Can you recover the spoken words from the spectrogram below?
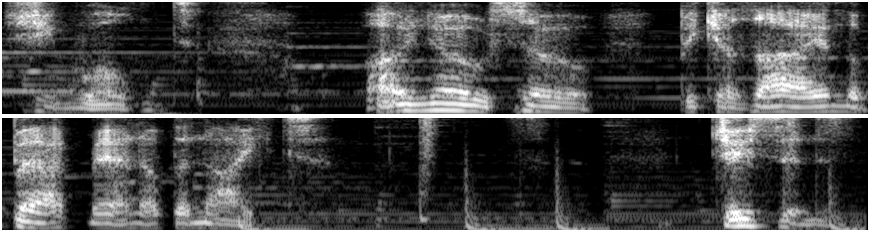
She won't. I know so, because I am the Batman of the night. Jason, is,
